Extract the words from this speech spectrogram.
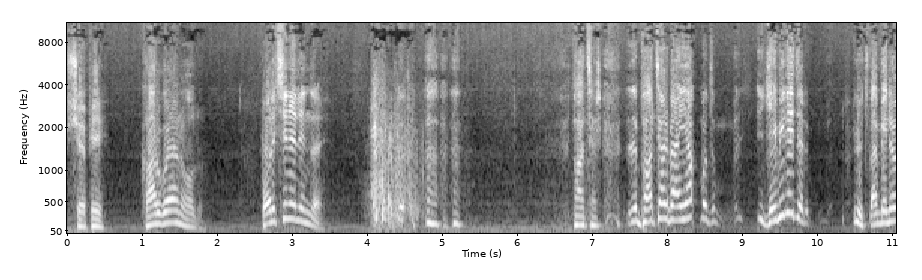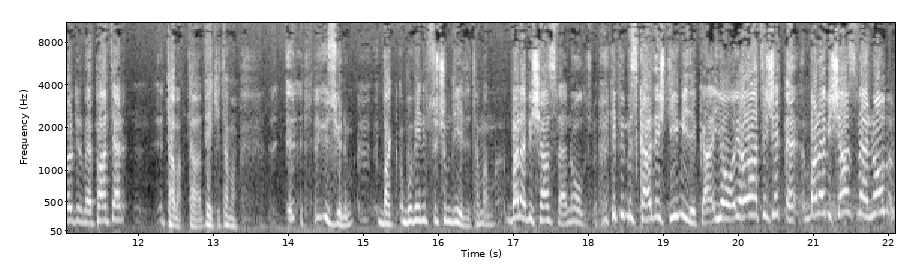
şepi. Kargoya ne oldu? Polisin elinde. Panter. Panter ben yapmadım. Yemin ederim. Lütfen beni öldürme Panter. Tamam tamam peki tamam. Üzgünüm. Bak bu benim suçum değildi tamam? Bana bir şans ver ne olur. Hepimiz kardeş değil miydik? Yo yo ateş etme. Bana bir şans ver ne olur.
